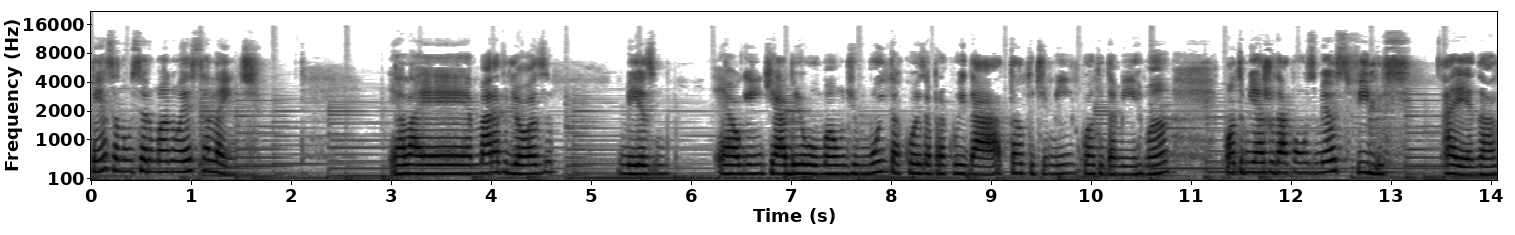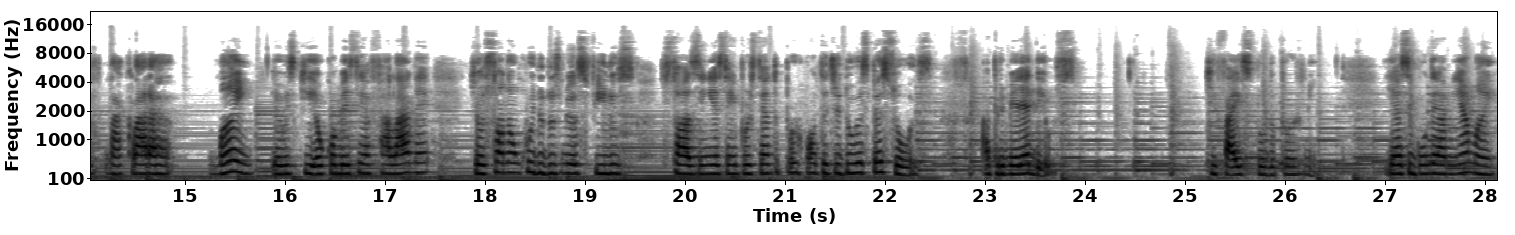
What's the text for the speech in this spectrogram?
Pensa num ser humano excelente. Ela é maravilhosa mesmo é alguém que abriu mão de muita coisa para cuidar tanto de mim quanto da minha irmã, quanto me ajudar com os meus filhos. Aí, na, na Clara mãe, eu, eu comecei a falar, né, que eu só não cuido dos meus filhos sozinha 100% por conta de duas pessoas. A primeira é Deus, que faz tudo por mim. E a segunda é a minha mãe,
